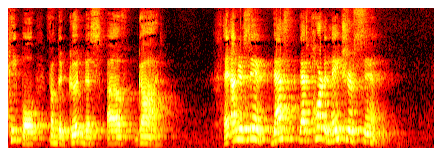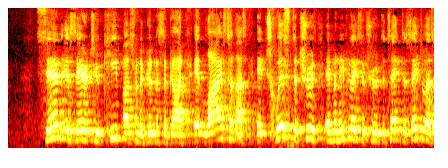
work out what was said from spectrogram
people from the goodness of God. And understand, that's, that's part of nature of sin. Sin is there to keep us from the goodness of God. It lies to us. It twists the truth. It manipulates the truth to, take, to say to us,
